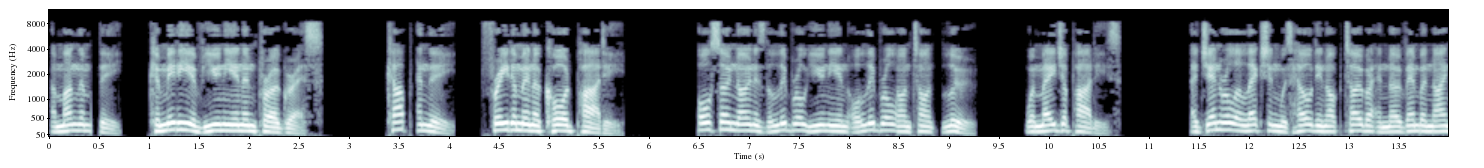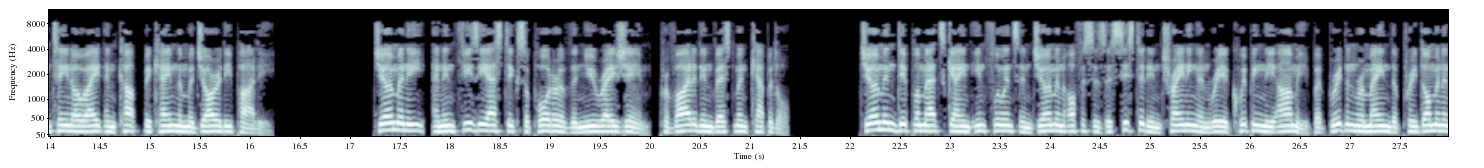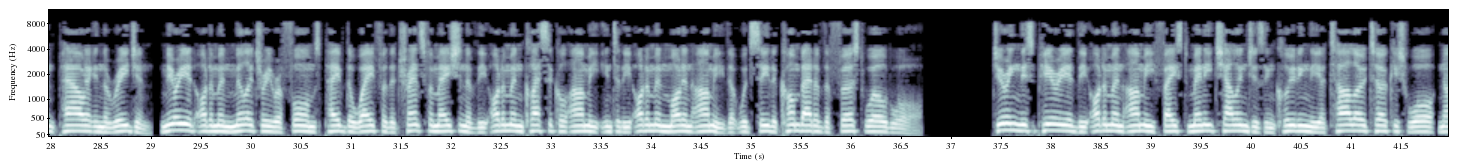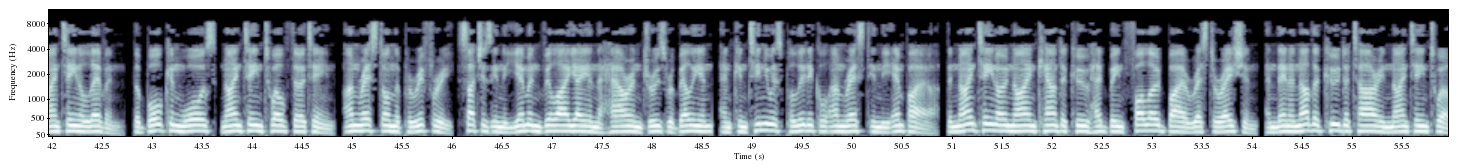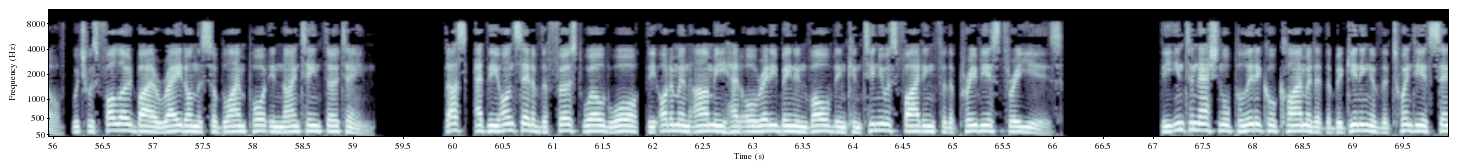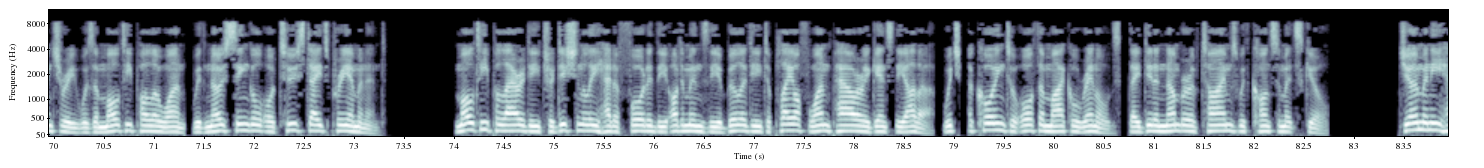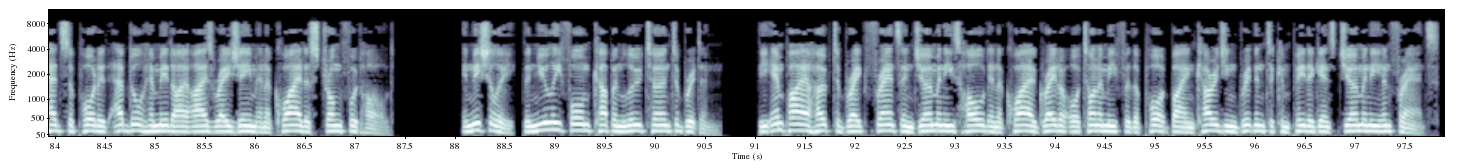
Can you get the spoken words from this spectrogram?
Among them, the Committee of Union and Progress CUP and the Freedom and Accord Party, also known as the Liberal Union or Liberal Entente were major parties. A general election was held in October and November 1908 and CUP became the majority party. Germany, an enthusiastic supporter of the new regime, provided investment capital. German diplomats gained influence and German officers assisted in training and re-equipping the army but Britain remained the predominant power in the region. Myriad Ottoman military reforms paved the way for the transformation of the Ottoman classical army into the Ottoman modern army that would see the combat of the First World War. During this period the Ottoman army faced many challenges including the Italo-Turkish War 1911, the Balkan Wars 1912–13, unrest on the periphery such as in the Yemen Vilayet and the Hauran Druze rebellion, and continuous political unrest in the empire. The 1909 counter-coup had been followed by a restoration, and then another coup d'état in 1912, which was followed by a raid on the Sublime Porte in 1913. Thus, at the onset of the First World War, the Ottoman army had already been involved in continuous fighting for the previous three years. The international political climate at the beginning of the 20th century was a multipolar one, with no single or two states preeminent. Multipolarity traditionally had afforded the Ottomans the ability to play off one power against the other, which, according to author Michael Reynolds, they did a number of times with consummate skill. Germany had supported Abdul Hamid II's regime and acquired a strong foothold. Initially, the newly formed CUP and LU turned to Britain. The empire hoped to break France and Germany's hold and acquire greater autonomy for the Porte by encouraging Britain to compete against Germany and France.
